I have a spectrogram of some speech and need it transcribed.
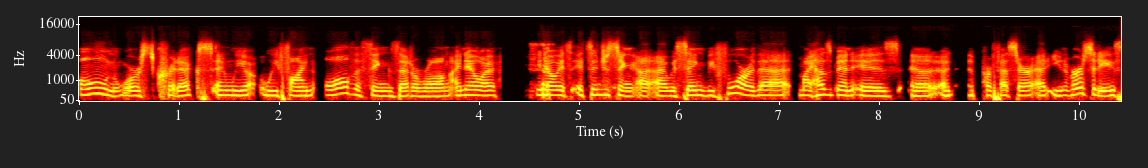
own worst critics and we, we find all the things that are wrong. I know I, you know, it's it's interesting. I, I, was saying before that my husband is a, a professor at universities,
